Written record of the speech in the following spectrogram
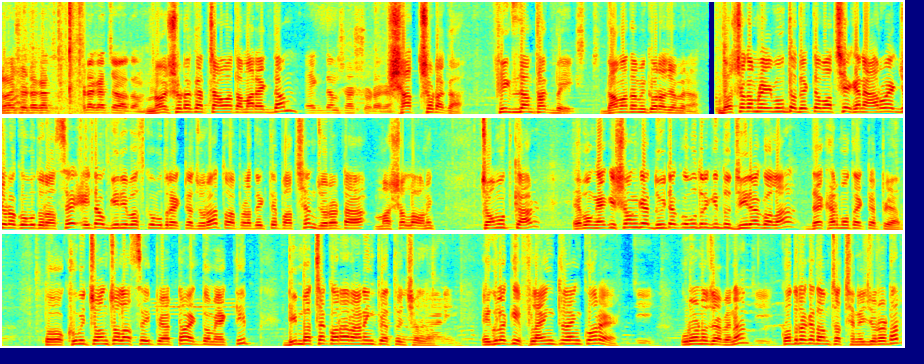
নয়শো টাকা টাকা চাওয়া দাম। নয়শো টাকা চাওয়া দাম আর একদম একদম সাতশো টাকা। সাতশো টাকা। ফিক্স দাম থাকবে? দামাদামি করা যাবে না। দর্শক আমরা এই মুহূর্তে দেখতে পাচ্ছি এখানে আরও এক জোড়া কবুতর আছে। এটাও গিরিবাস কবুতর একটা জোড়া। তো আপনারা দেখতে পাচ্ছেন জোড়াটা মাসাল্লাহ অনেক চমৎকার। এবং একই সঙ্গে দুইটা কবুতর কিন্তু জিরা গলা দেখার মতো একটা পেয়ার তো খুবই চঞ্চল আছে এই পেয়ারটাও একদম অ্যাক্টিভ ডিম বাচ্চা করা রানিং পেয়ার তো ইনশাল্লাহ। এগুলো কি ফ্লাইং ট্রাইং করে? উড়ানো যাবে না? কত টাকা দাম চাচ্ছেন এই জোড়াটার?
